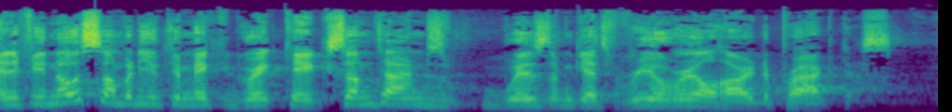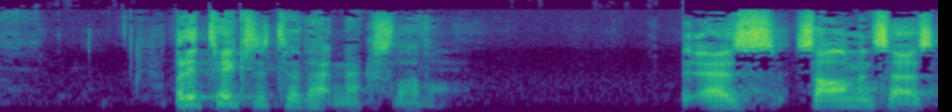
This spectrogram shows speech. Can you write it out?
And if you know somebody who can make a great cake, sometimes wisdom gets real, real hard to practice. But it takes it to that next level. As Solomon says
